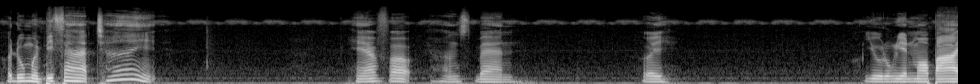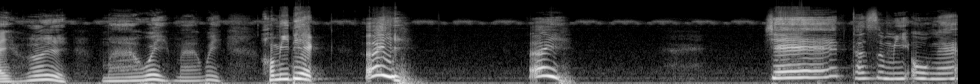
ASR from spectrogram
เขาดูเหมือนปีศาจใช่ have a husband เฮ้ย อยู่โรงเรียนมปลาย เฮ้ย มาเว้ย มาเว้ย เขามีเด็ก เฮ้ย เฮ้ย เจดทัสมิโองะ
